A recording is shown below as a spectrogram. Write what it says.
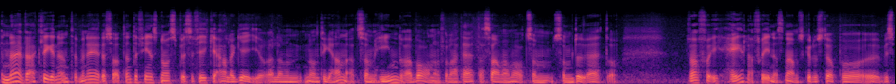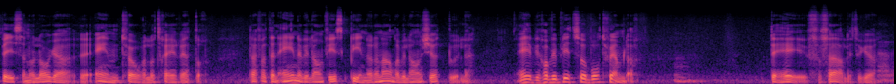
Nej, verkligen inte. Men är det så att det inte finns några specifika allergier eller någon- någonting annat som hindrar barnen från att äta samma mat som, som du äter. Varför i hela fridens namn ska du stå på, eh, vid spisen och laga eh, en, två eller tre rätter? Därför att den ene vill ha en fiskpinne och den andra vill ha en köttbulle. Är vi, har vi blivit så bortskämda? Det är ju förfärligt tycker jag. Ja.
